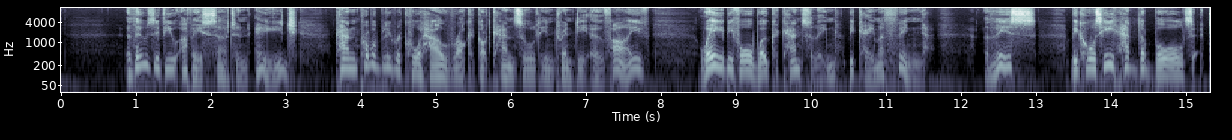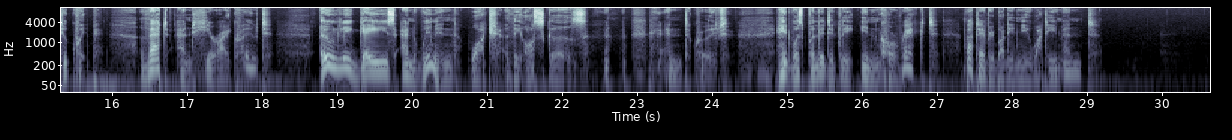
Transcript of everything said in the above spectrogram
Those of you of a certain age can probably recall how Rock got cancelled in 2005, way before woke cancelling became a thing. This because he had the balls to quip that, and here I quote, only gays and women watch the Oscars. It was politically incorrect, but everybody knew what he meant.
